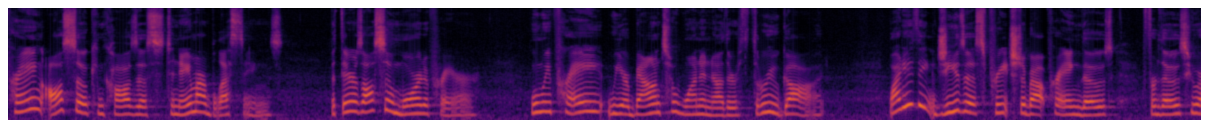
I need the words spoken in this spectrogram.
Praying also can cause us to name our blessings, but there is also more to prayer. When we pray, we are bound to one another through God. Why do you think Jesus preached about praying those for those who are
